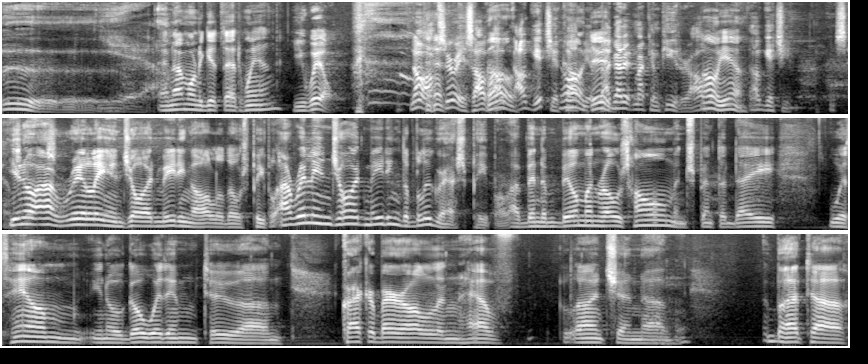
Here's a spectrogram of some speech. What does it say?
Ooh, yeah, And I'm going to get that when? you will. No, I'm serious. I'll, Oh. I'll, I'll get you a Oh, copy. I got it in my computer. I'll, Oh, yeah. I'll get you. You know. I really enjoyed meeting all of those people. I really enjoyed meeting the bluegrass people. I've been to Bill Monroe's home and spent the day with him. You know, go with him to um, Cracker Barrel and have lunch. And um, but uh,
